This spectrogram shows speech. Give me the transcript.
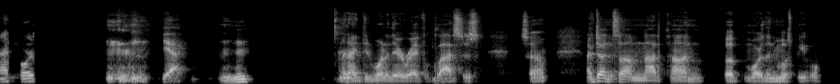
California. of course. yeah. hmm And I did one of their rifle classes. So I've done some, not a ton, but more than most people.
